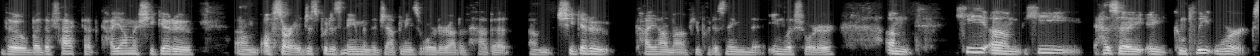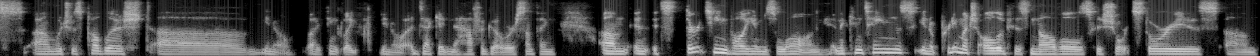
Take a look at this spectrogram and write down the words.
though by the fact that Kayama Shigeru. Um, oh, sorry, I just put his name in the Japanese order out of habit. Um, Shigeru Kayama. If you put his name in the English order, um, he um, he has a, a complete works um, which was published. Uh, you know, I think like you know a decade and a half ago or something um, and it's 13 volumes long, and it contains, you know, pretty much all of his novels, his short stories, um,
